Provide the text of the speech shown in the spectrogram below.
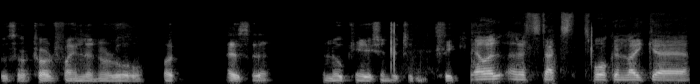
was our third final in a row. But as a, an occasion, it didn't click. Yeah, well, that's, that's spoken like uh,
